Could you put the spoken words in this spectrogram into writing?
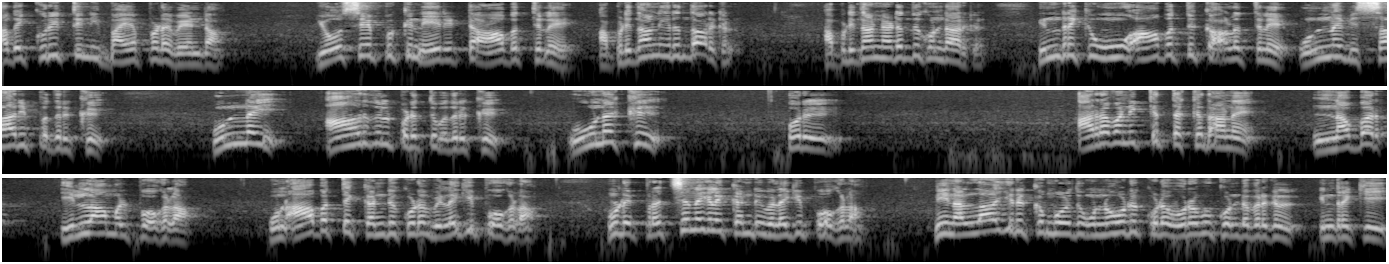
அதை குறித்து நீ பயப்பட வேண்டாம். யோசேப்புக்கு நேரிட்ட ஆபத்திலே அப்படிதான் இருந்தார்கள். அப்படிதான் நடந்து கொண்டார்கள். இன்றைக்கு உன் ஆபத்து காலத்திலே உன்னை விசாரிப்பதற்கு உன்னை ஆறுதல் படுத்துவதற்கு உனக்கு ஒரு அரவணைக்கத்தக்கதான நபர் இல்லாமல் போகலாம். உன் ஆபத்தை கண்டு கூட விலகி போகலாம். உன்னுடைய பிரச்சனைகளை கண்டு விலகி போகலாம். நீ நல்லா இருக்கும்பொழுது உன்னோடு கூட உறவு கொண்டவர்கள் இன்றைக்கு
